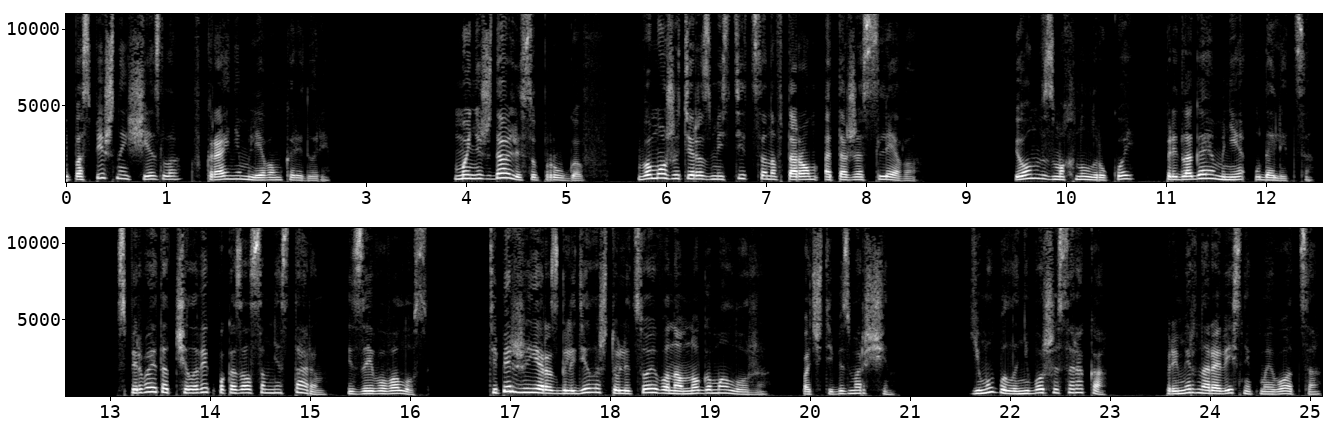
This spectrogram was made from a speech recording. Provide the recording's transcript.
и поспешно исчезла в крайнем левом коридоре. «Мы не ждали супругов. Вы можете разместиться на втором этаже слева». И он взмахнул рукой, предлагая мне удалиться. Сперва этот человек показался мне старым из-за его волос. Теперь же я разглядела, что лицо его намного моложе, почти без морщин. Ему было не больше сорока, примерно ровесник моего отца.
